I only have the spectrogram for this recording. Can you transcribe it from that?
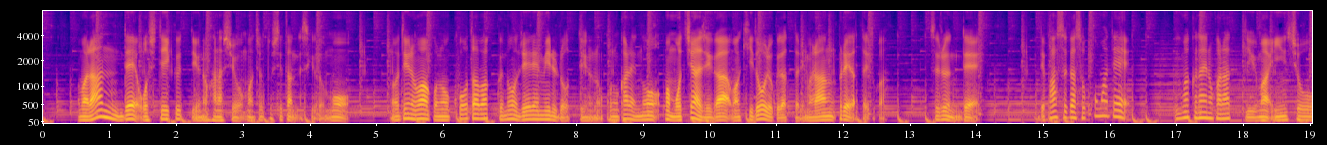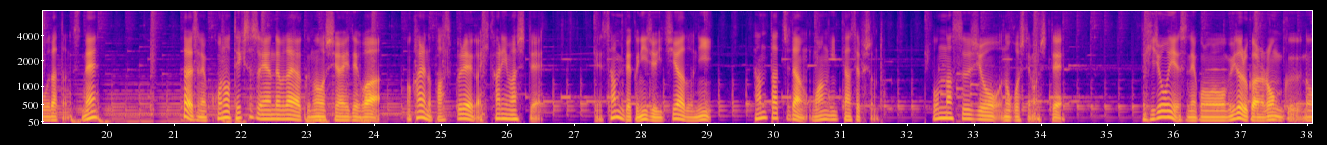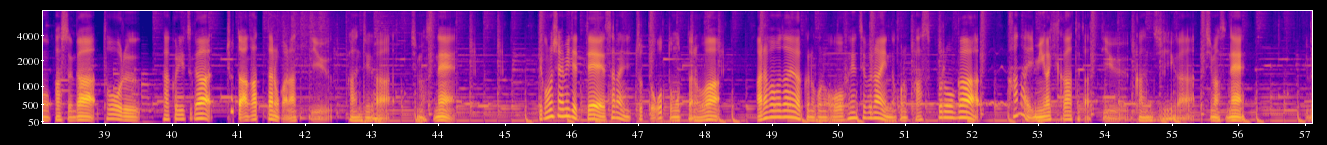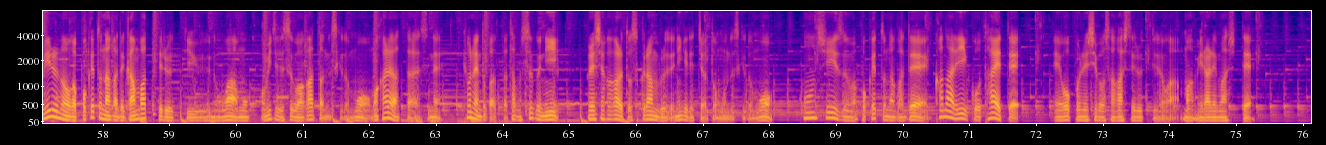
まあ、ランで押していくっていうような話を、まあ、ちょっとしてたんですけども、というのは、このクォーターバックのジェイレン・ミルロっていうのの、この彼の、ま持ち味が、ま機動力だったり、まランプレーだったりとかするんで、で、パスがそこまでうまくないのかなっていう、まあ、印象だったんですね。ただですね、このテキサス A&M 大学の試合では、ま彼のパスプレーが光りまして、321ヤードに3タッチダウン、1インターセプションと、そんな数字を残してまして、非常にですね、このミドルからのロングのパスが通る確率がちょっと上がったのかなっていう感じがしますね。で、この試合見てて、さらにちょっとおっと思ったのは、アラバマ大学のこのオフェンシブラインのこのパスプロがかなり磨きかかってたっていう感じがしますね。見るのがポケットの中で頑張ってるっていうのはもうここ見ててすぐ分かったんですけども、まあ、彼だったらですね、去年とかだったら多分すぐにプレッシャーかかるとスクランブルで逃げてっちゃうと思うんですけども、今シーズンはポケットの中でかなりこう耐えて、オープンレシーバーを探してるっていうのがまあ見られまして、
